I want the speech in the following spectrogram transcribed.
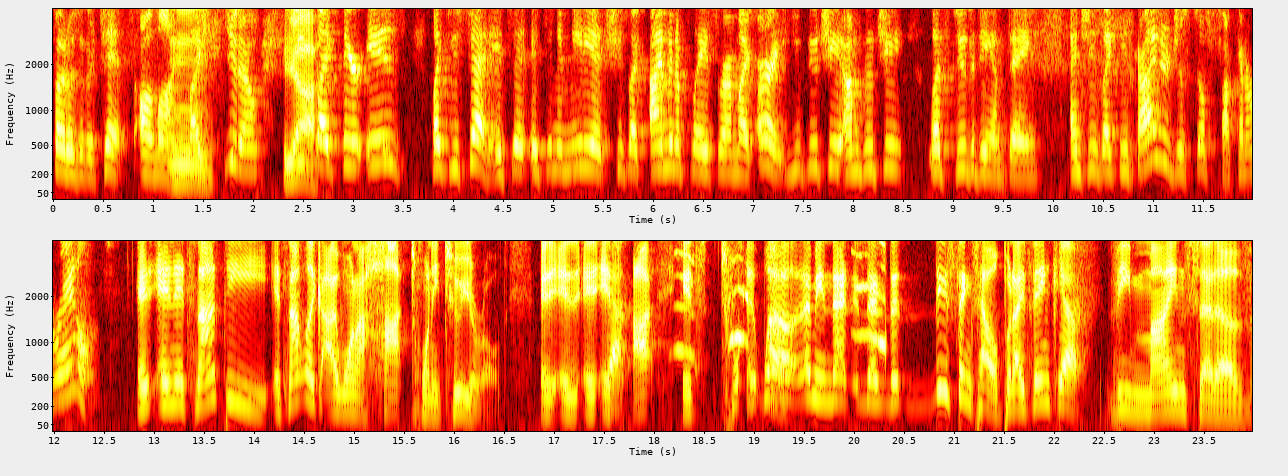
photos of their tits online. Like, you know, Yeah. she's like, there is like you said, it's a it's an immediate. She's like, I'm in a place where I'm like, all right, you Gucci, I'm Gucci. Let's do the damn thing. And she's like, these guys are just still fucking around. It, and it's not the. It's not like I want a hot 22 year old. It, it, it- it's Yeah. uh, it's tw- well. I mean that, that, that these things help, but I think Yeah. the mindset of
